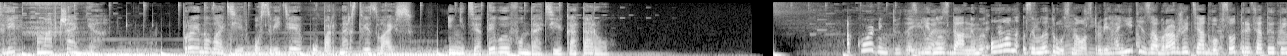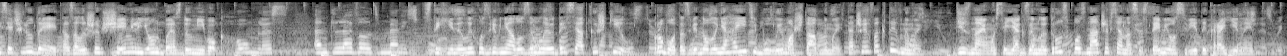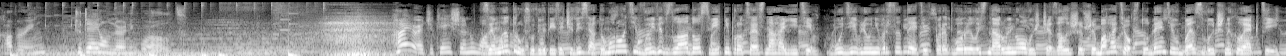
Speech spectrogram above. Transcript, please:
Світ навчання про інновації в освіті у партнерстві з ВАЙС, ініціативою фундації Катару. Згідно з даними ООН, землетрус на острові Гаїті забрав життя 230 тисяч людей та залишив ще мільйон без домівок. Стихійне лихо зрівняло з землею десятки шкіл. Робота з відновлення Гаїті були масштабними та чи ефективними. Дізнаємося, як землетрус позначився на системі освіти країни. Землетрус у 2010 році вивів з ладу освітній процес на Гаїті. Будівлі університетів перетворились на руйновище, залишивши багатьох студентів без звичних лекцій.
